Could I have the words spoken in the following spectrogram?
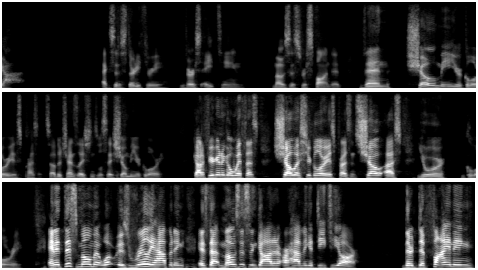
God. Exodus 33, verse 18, Moses responded, Then show me your glorious presence. Other translations will say, Show me your glory. God, if you're going to go with us, show us your glorious presence. Show us your glory. And at this moment, what is really happening is that Moses and God are having a DTR. They're defining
